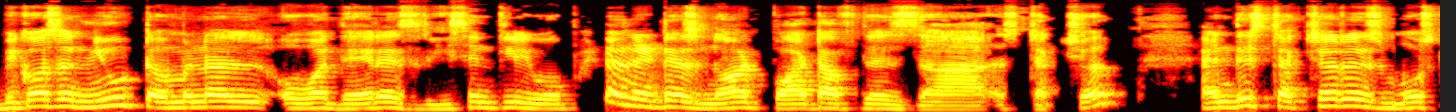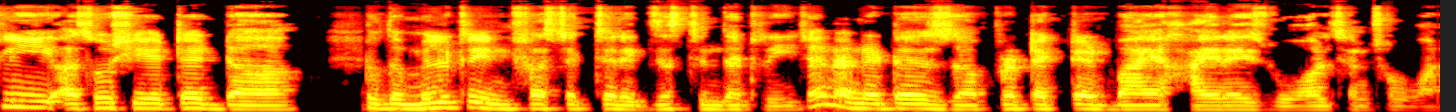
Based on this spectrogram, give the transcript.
Because a new terminal over there has recently opened and it is not part of this uh, structure. And this structure is mostly associated to the military infrastructure exists in that region and it is uh, protected by high rise walls and so on.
